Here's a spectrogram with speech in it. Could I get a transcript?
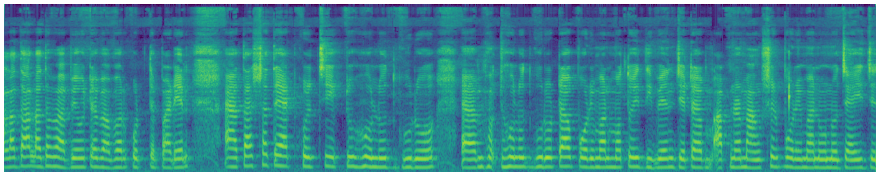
আলাদা আলাদাভাবে ওটা ব্যবহার করতে পারেন। তার সাথে অ্যাড করছি একটু হলুদ গুঁড়ো। হলুদ গুঁড়োটাও পরিমাণ মতোই দিবেন, যেটা আপনার মাংসের পরিমাণ অনুযায়ী যে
